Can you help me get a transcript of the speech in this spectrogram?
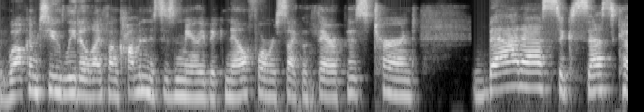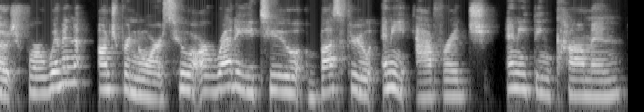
welcome to Lead a Life Uncommon. This is Mary Bicknell, former psychotherapist turned badass success coach for women entrepreneurs who are ready to bust through any average, anything common,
